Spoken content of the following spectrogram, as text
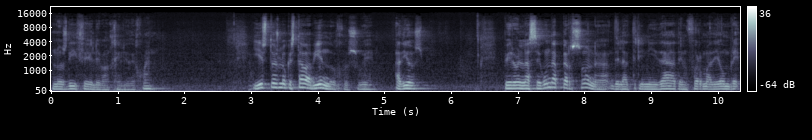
nos dice el Evangelio de Juan. Y esto es lo que estaba viendo Josué, a Dios, pero en la segunda persona de la Trinidad en forma de hombre,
